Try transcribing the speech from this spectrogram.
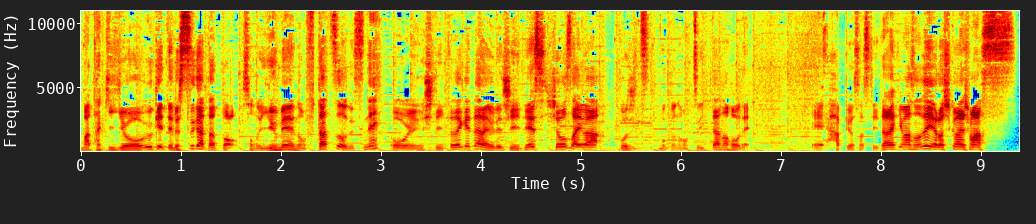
まあ、滝行を受けてる姿とその夢の2つをですね応援していただけたら嬉しいです。詳細は後日僕のツイッターの方で、えー発表させていただきますのでよろしくお願いします。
